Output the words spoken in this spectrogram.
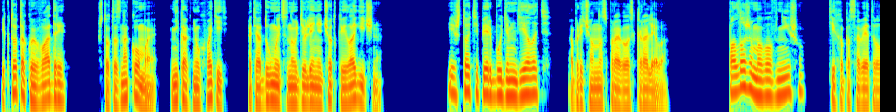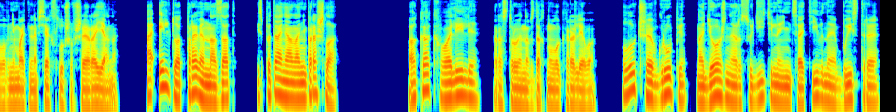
И кто такой Вадри? Что-то знакомое, никак не ухватить, хотя думается на удивление четко и логично. «И что теперь будем делать?» – обреченно справилась королева. «Положим его в нишу», – тихо посоветовала внимательно всех слушавшая Раяна. «А Эльту отправим назад. Испытания она не прошла». «А как хвалили?» – расстроенно вздохнула королева. «Лучшая в группе, надежная, рассудительная, инициативная, быстрая».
